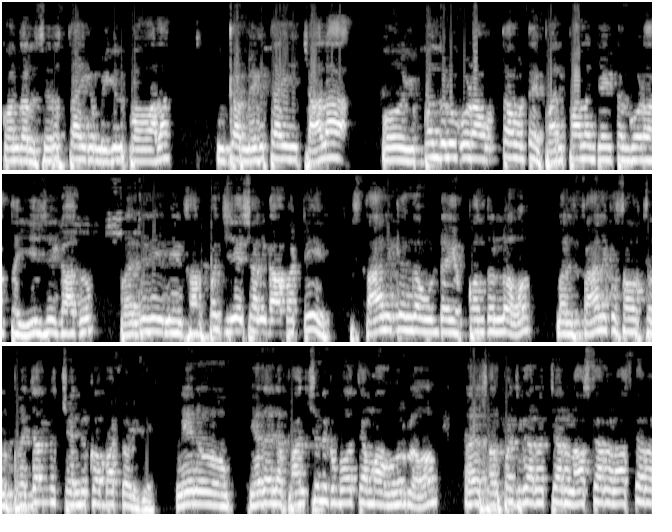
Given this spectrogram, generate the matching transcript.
కొందరు చిరస్థాయిగా మిగిలిపోవాలా? ఇంకా మిగతాయి చాలా ఇబ్బందులు కూడా ఉంటా ఉంటాయి. పరిపాలన చేయటం కూడా అంత ఈజీ కాదు. ప్రతిదీ నేను సర్పంచ్ చేశాను కాబట్టి స్థానికంగా ఉండే ఇబ్బందుల్లో మరి స్థానిక సంస్థలు ప్రజల నుంచి ఎన్నుకోబడ్డోడికి నేను ఏదైనా ఫంక్షన్కి పోతే మా ఊర్లో సర్పంచ్ గారు వచ్చారు నమస్కారం నమస్కారం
